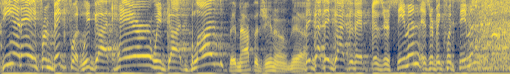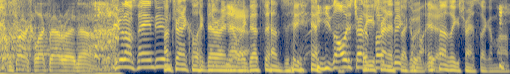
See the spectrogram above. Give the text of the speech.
DNA from Bigfoot. We've got hair. We've got blood. They mapped the genome. Yeah, They've got. They've got. Do they, is there semen? Is there Bigfoot semen? I'm trying to collect that right now. See what I'm saying, dude? I'm trying to collect that right now. Like that sounds. Yeah. He's always trying like to he's fuck trying to suck him Bigfoot, up. yeah. It sounds like he's trying to suck him up.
